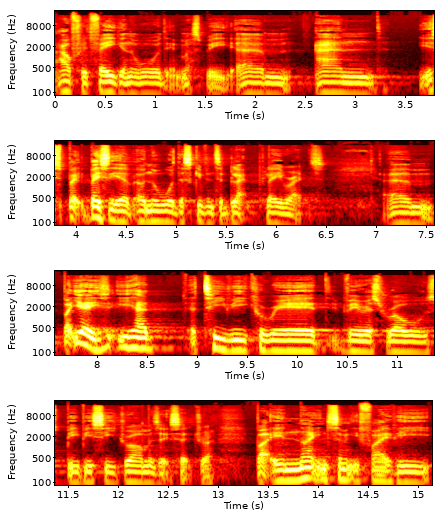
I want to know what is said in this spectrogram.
Alfred Fagon Award. It must be, um, and it's basically a, an award that's given to black playwrights. Um, but yeah, he had a TV career, various roles, BBC dramas, etc. But in 1975, he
